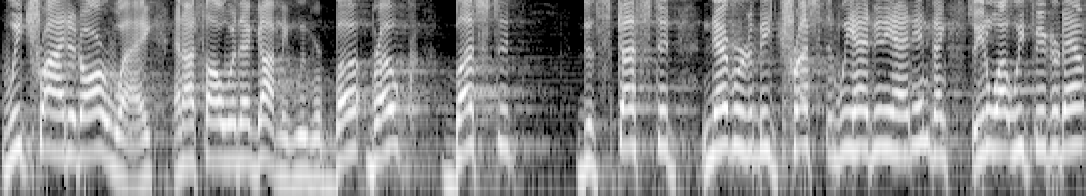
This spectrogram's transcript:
we tried it our way, and I saw where that got me. We were bu- broke, busted, disgusted, never to be trusted. We hadn't any, had anything. So, you know what we figured out?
